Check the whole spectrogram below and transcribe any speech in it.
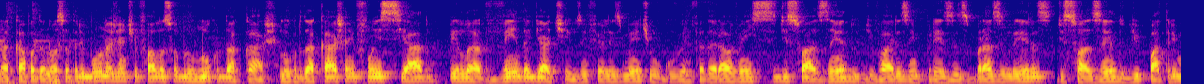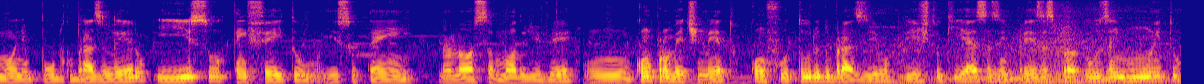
Na capa da nossa tribuna, a gente fala sobre o lucro da Caixa. O lucro da Caixa é influenciado pela venda de ativos. Infelizmente, o governo federal vem se desfazendo de várias empresas brasileiras, desfazendo de patrimônio público brasileiro, e isso tem feito, isso tem na nossa modo de ver, um comprometimento com o futuro do Brasil, visto que essas empresas produzem muito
